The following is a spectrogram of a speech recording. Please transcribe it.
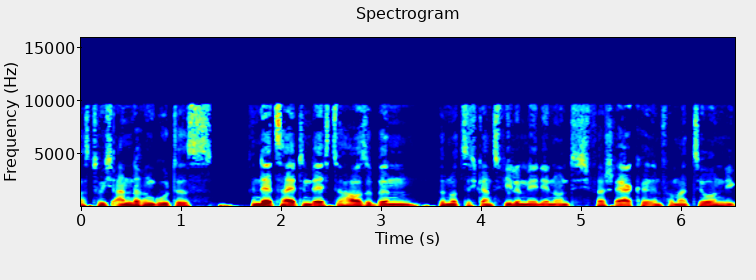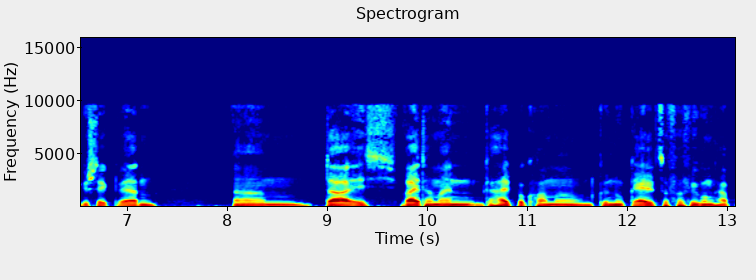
was tue ich anderen Gutes? In der Zeit, in der ich zu Hause bin, benutze ich ganz viele Medien und ich verstärke Informationen, die geschickt werden. Ähm, da ich weiter mein Gehalt bekomme und genug Geld zur Verfügung habe,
